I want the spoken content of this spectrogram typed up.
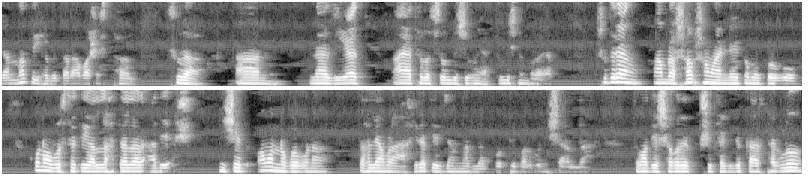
জান্নাতই হবে তার আবাসস্থল। সুরা আন নাজিয়াত আয়াত হলো চল্লিশ এবং একচল্লিশ নম্বর আয়াত। সুতরাং আমরা সব সময় নেকমল করব, কোনো অবস্থাতে আল্লাহ তালার আদেশ নিষেধ অমান্য করব না, তাহলে আমরা আখিরাতে জান্নাত লাভ করতে পারব ইনশাআল্লাহ। তোমাদের সকলের শিক্ষার্থীদের কাজ থাকল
